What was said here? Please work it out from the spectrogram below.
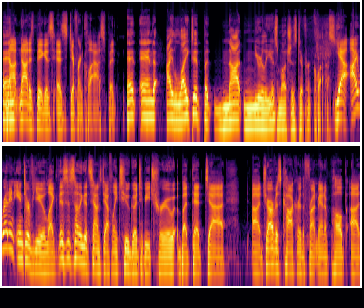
not not as big as as Different Class, but And and I liked it, but not nearly as much as Different Class. Yeah, I read an interview like this is something that sounds definitely too good to be true, but that uh, uh, Jarvis Cocker, the frontman of Pulp, uh,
